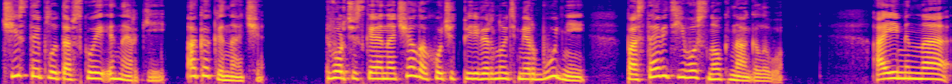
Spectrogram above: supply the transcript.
чистой плутовской энергией, а как иначе? Творческое начало хочет перевернуть мир будней, поставить его с ног на голову. А именно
